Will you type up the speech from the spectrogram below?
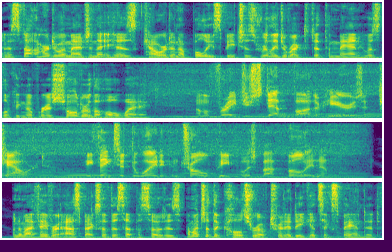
and it's not hard to imagine that his coward and a bully speech is really directed at the man who is looking over his shoulder the whole way. I'm afraid your stepfather here is a coward. He thinks that the way to control people is by bullying them. One of my favorite aspects of this episode is how much of the culture of Trinity gets expanded.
